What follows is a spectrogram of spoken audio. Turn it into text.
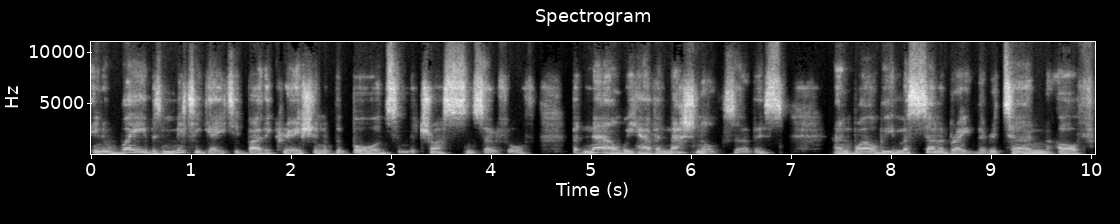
in a way, it was mitigated by the creation of the boards and the trusts and so forth. But now we have a national service. And while we must celebrate the return of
